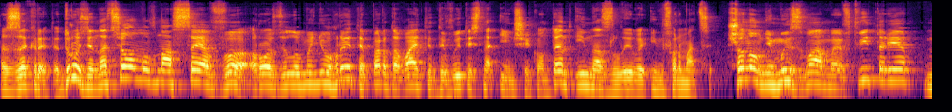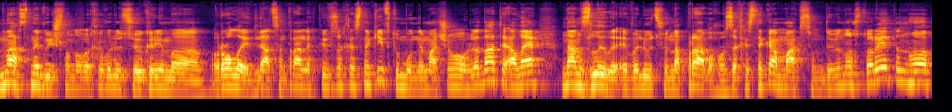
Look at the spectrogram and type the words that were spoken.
закрити. Друзі, на цьому в нас все в розділу меню гри. Тепер давайте дивитись на інший контент і на зливи інформації. Шановні, ми з вами в Твіттері. У нас не вийшло нових еволюцій, окрім е, ролей для центральних півзахисників, тому нема чого оглядати. Але нам злили еволюцію на правого захисника максимум 90 рейтингу.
